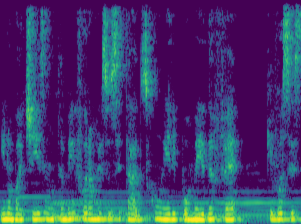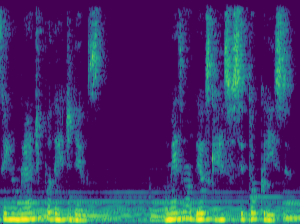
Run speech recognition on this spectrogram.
e no batismo também foram ressuscitados com Ele por meio da fé que vocês têm no grande poder de Deus. O mesmo Deus que ressuscitou Cristo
